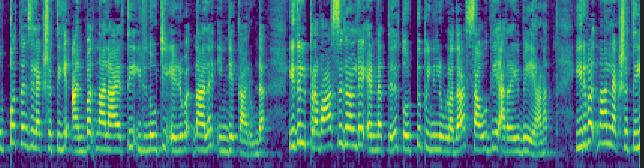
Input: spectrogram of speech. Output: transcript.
മുപ്പത്തഞ്ച് ലക്ഷത്തി അൻപത്തിനാലായിരത്തി ഇരുന്നൂറ്റി എഴുപത്തിനാല് ഇന്ത്യക്കാരുണ്ട്. ഇതിൽ പ്രവാസികളുടെ എണ്ണത്തിൽ തൊട്ടു പിന്നിലുള്ളത് സൗദി അറേബ്യയാണ്. ഇരുപത്തിനാല് ലക്ഷത്തി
